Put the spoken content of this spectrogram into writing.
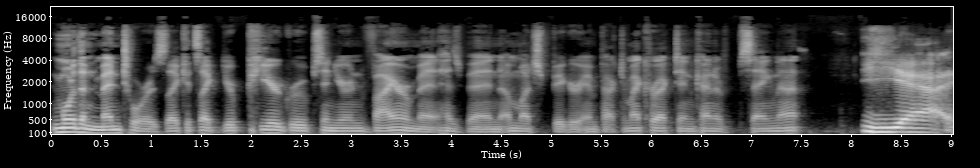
more than mentors like it's like your peer groups and your environment has been a much bigger impact. Am i correct in kind of saying that? Yeah.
